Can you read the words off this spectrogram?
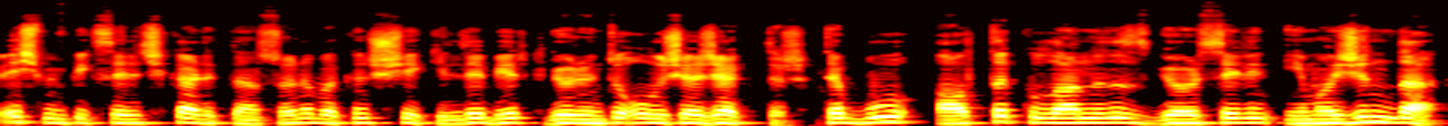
5000 pikseli çıkardıktan sonra bakın şu şekilde bir görüntü oluşacaktır. Tabi bu altta kullandığınız görselin imajın da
